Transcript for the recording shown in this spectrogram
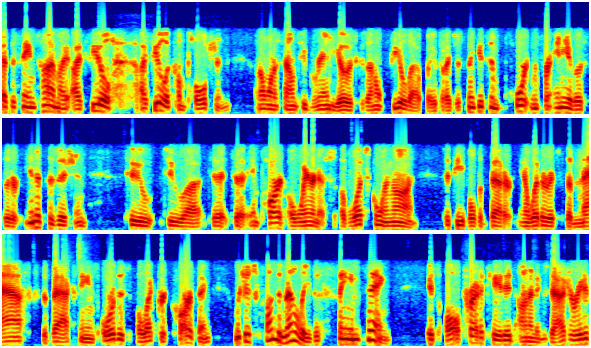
at the same time, I, I feel I feel a compulsion. I don't want to sound too grandiose because I don't feel that way, but I just think it's important for any of us that are in a position to to uh, to, to impart awareness of what's going on to people, the better. You know, whether it's the masks, the vaccines, or this electric car thing, which is fundamentally the same thing. It's all predicated on an exaggerated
